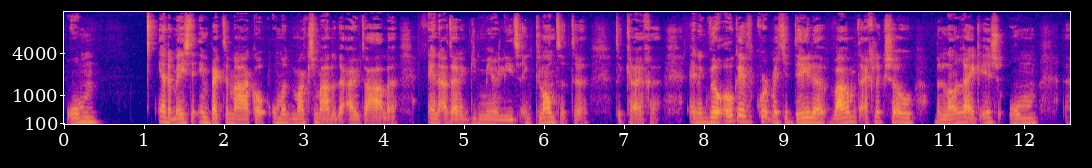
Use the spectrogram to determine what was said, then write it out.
om ja, de meeste impact te maken, om het maximale eruit te halen en uiteindelijk die meer leads en klanten te, te krijgen. En ik wil ook even kort met je delen waarom het eigenlijk zo belangrijk is om uh,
